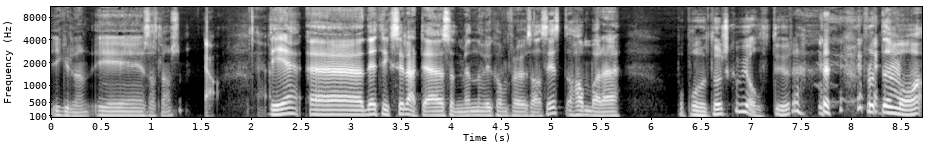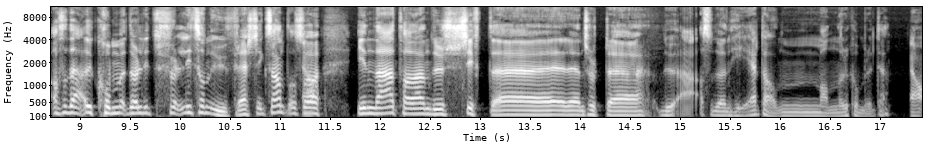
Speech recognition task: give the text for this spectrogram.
i, Grønland- i SAS-lunsjen. Ja. Det, eh, det trikset lærte jeg sønnen min når vi kom fra USA sist, og han bare på Planetar skal vi alltid gjøre. For det var, altså det, kom, det var litt, litt sånn ufresh, ikke sant? Og så inn der, ta deg en dusj, skifte en skjorte. Du, altså, du er en helt annen mann når du kommer ut igjen. Ja.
